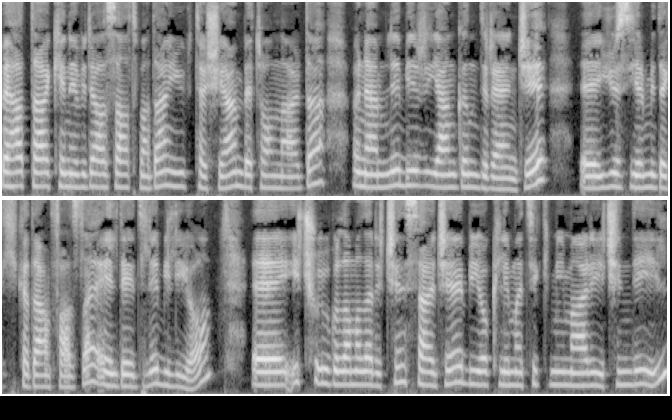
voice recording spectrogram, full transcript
ve hatta keneviri azaltmadan yük taşıyan betonlarda önemli bir yangın direnci 120 e, dakikadan fazla elde edilebiliyor. Ee, iç uygulamalar için sadece biyoklimatik mimari için değil,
